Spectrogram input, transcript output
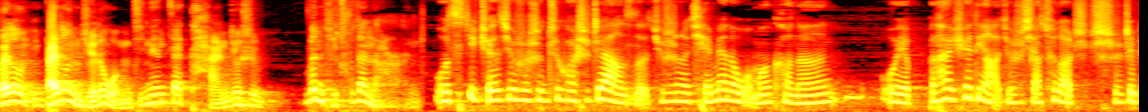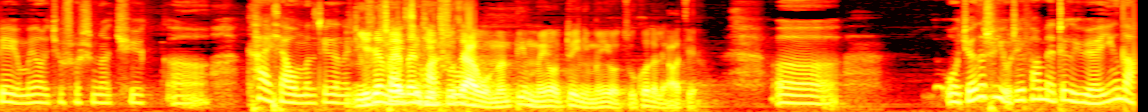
白总，白总，你觉得我们今天在谈就是问题出在哪儿？我自己觉得就是是这块是这样子，就是呢前面呢我们可能我也不太确定啊，就是小崔老师这边有没有就说是呢去呃看一下我们的这个呢？你认为问题出在我们并没有对你们有足够的了解？呃。我觉得是有这方面这个原因的，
